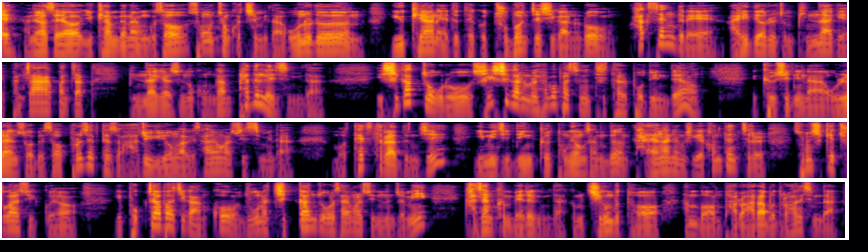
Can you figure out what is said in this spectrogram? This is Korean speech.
네, 안녕하세요. 유쾌한 변화 연구소 송은천 코치입니다. 오늘은 유쾌한 에듀테크 두 번째 시간으로 학생들의 아이디어를 좀 빛나게 반짝반짝 빛나게 할 수 있는 공간 패들렛입니다. 시각적으로 실시간으로 협업할 수 있는 디지털 보드인데요. 교실이나 온라인 수업에서 프로젝트에서 아주 유용하게 사용할 수 있습니다. 뭐 텍스트라든지 이미지, 링크, 동영상 등 다양한 형식의 컨텐츠를 손쉽게 추가할 수 있고요. 복잡하지가 않고 누구나 직관적으로 사용할 수 있는 점이 가장 큰 매력입니다. 그럼 지금부터 한번 바로 알아보도록 하겠습니다.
